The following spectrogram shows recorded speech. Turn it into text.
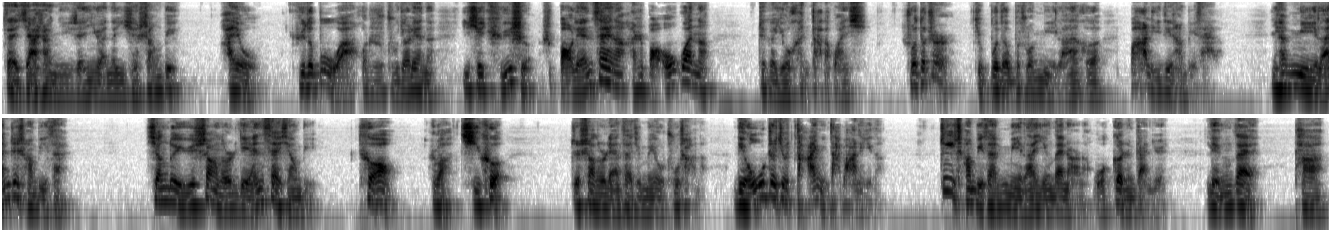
再加上你人员的一些伤病，还有俱乐部啊或者是主教练的一些取舍，是保联赛呢还是保欧冠呢？这个有很大的关系。说到这儿，就不得不说米兰和巴黎这场比赛了。你看米兰这场比赛，相对于上轮联赛相比，特奥是吧？齐克这上轮联赛就没有出场的，留着就打你大巴黎的。这场比赛米兰赢在哪儿呢？我个人感觉，赢在他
